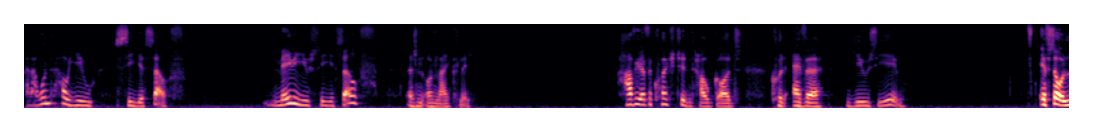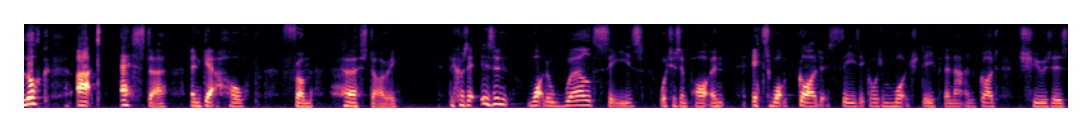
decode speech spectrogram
And I wonder how you see yourself maybe you see yourself as an unlikely. Have you ever questioned how God could ever use you? If so, look at Esther and get hope from her story. Because it isn't what the world sees which is important, it's what God sees. It goes much deeper than that, and God chooses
